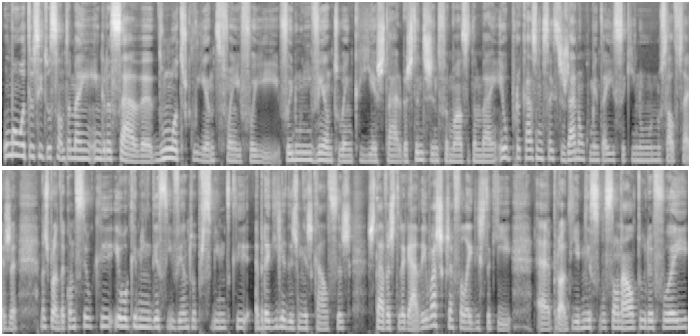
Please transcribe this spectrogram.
Uma outra situação também engraçada de um outro cliente foi, foi, foi num evento em que ia estar bastante gente famosa também. Eu, por acaso, não sei se já não comentei isso aqui no, no Salve Seja, mas pronto, aconteceu que eu, a caminho desse evento, apercebi-me de que a braguilha das minhas calças estava estragada. Eu acho que já falei disto aqui. Uh, pronto, e a minha solução na altura foi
